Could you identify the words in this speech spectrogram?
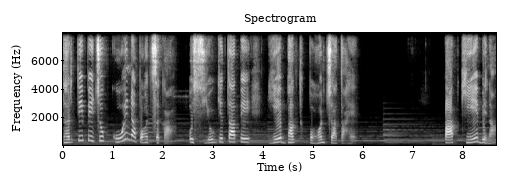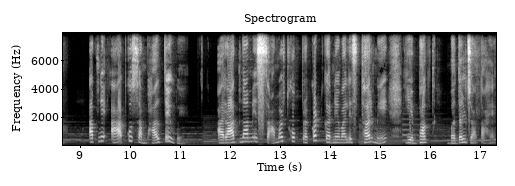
धरती पे जो कोई ना पहुँच सका, उस योग्यता पे ये भक्त पहुँच जाता है। पाप किए बिना अपने आप को संभालते हुए, आराधना में सामर्थ्य को प्रकट करने वाले स्तर में ये भक्त बदल जाता है।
